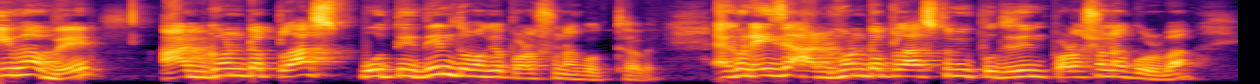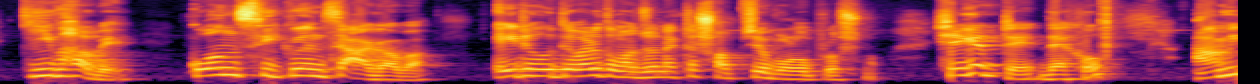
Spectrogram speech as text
এইভাবে আট ঘণ্টা প্লাস প্রতিদিন তোমাকে পড়াশোনা করতে হবে। এখন এই যে আট ঘণ্টা প্লাস তুমি প্রতিদিন পড়াশোনা করবা, কীভাবে? কোন সিকোয়েন্সে আগাবা? এইটা হতে পারে তোমার জন্য একটা সবচেয়ে বড় প্রশ্ন। সেক্ষেত্রে দেখো, আমি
